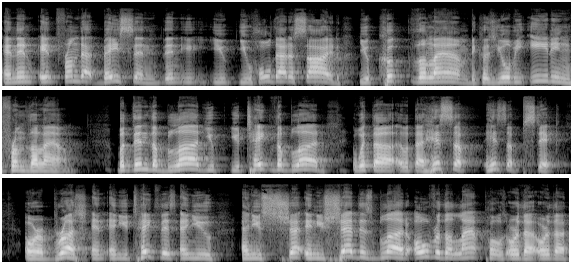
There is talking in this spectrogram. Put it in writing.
And then from that basin, then you, you, you hold that aside. You cook the lamb because you'll be eating from the lamb. But then the blood, you, you take the blood with a, with a hyssop, hyssop stick or a brush, and, and you take this and you and you shed and you shed this blood over the lamppost or the or the,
